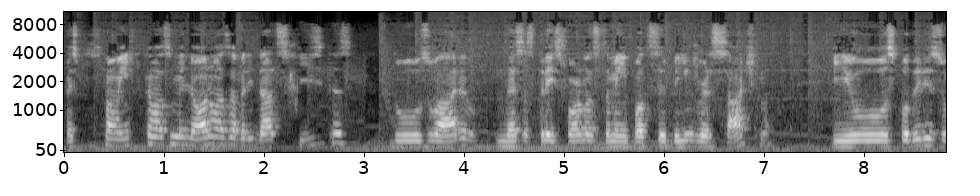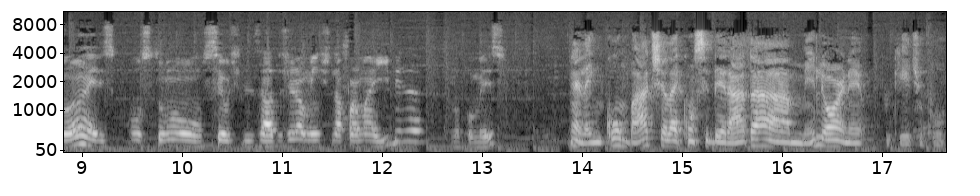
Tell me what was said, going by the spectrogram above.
mas principalmente porque elas melhoram as habilidades físicas do usuário. Nessas três formas também pode ser bem versátil, né? E os poderes Zoan, eles costumam ser utilizados geralmente na forma híbrida, no começo, ela em combate ela é considerada a melhor, né? Porque, tipo,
